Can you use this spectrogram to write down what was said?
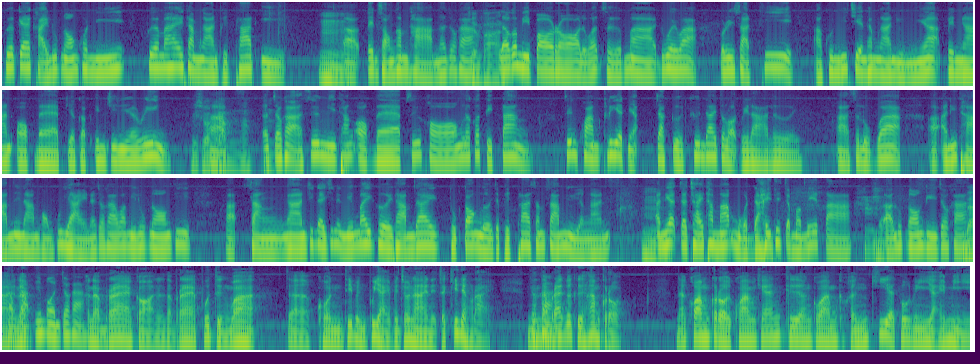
เพื่อแก้ไขลูกน้องคนนี้ เพื่อไม่ให้ทำงานผิดพลาดอีกอเป็นสองคำถามนะเจ้าคะแล้วก็มีปอรอหรือว่าเสริมมาด้วยว่าบริษัทที่ คุณวิเชียนทำงานอยู่นี้เป็นงานออกแบบเกี่ยวกับ engineering วิศวกรรมเนาะเจ้าค่ะ ซึ่งมีทั้งออกแบบซื้อของแล้วก็ติดตั้ง ซึ่งความเครียดเนี่ยจะเกิดขึ้นได้ตลอดเวลาเลยอ่าสรุปว่าอันนี้ถามในนามของผู้ใหญ่นะเจ้าค่ะว่ามีลูกน้องที่สั่งงานที่ใดที่หนึ่งนี้ไม่เคยทำได้ถูกต้องเลยจะผิดพลาดซ้ำๆอยู่อย่างนั้น อันนี้จะใช้ธรรมะหมวดใดที่จะมาเมตตาลูกน้องดีเจ้าค่ะกับนิมนต์เจ้าค่ะ อันดับแรกก่อนอันดับแรกพูดถึงว่า คนที่เป็นผู้ใหญ่เป็นเจ้านายเนี่ยจะคิดอย่างไรอันดับแรกก็คือห้ามโกรธนะความโกรธความแค้นเคืองความขึงเครียดพวกนี้อย่าให้มี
